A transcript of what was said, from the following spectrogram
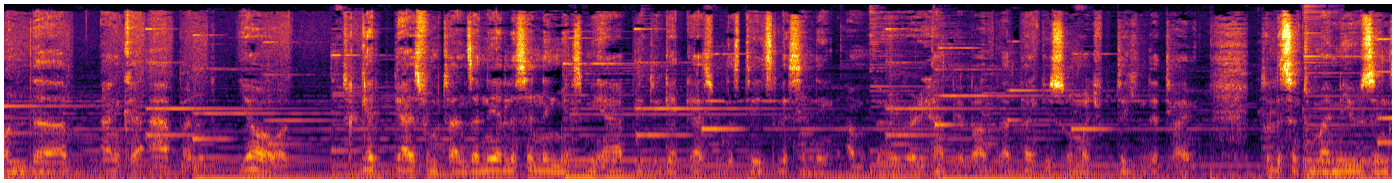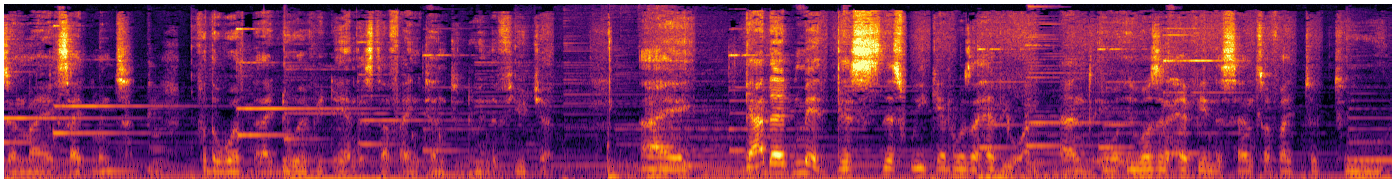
on the Anchor app, and yo, get guys from Tanzania listening makes me happy. To get guys from the States listening, I'm very, very happy about that. Thank you so much for taking the time to listen to my musings and my excitement for the work that I do every day and the stuff I intend to do in the future. I gotta admit, this this weekend was a heavy one, and it, it wasn't heavy in the sense of I took too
